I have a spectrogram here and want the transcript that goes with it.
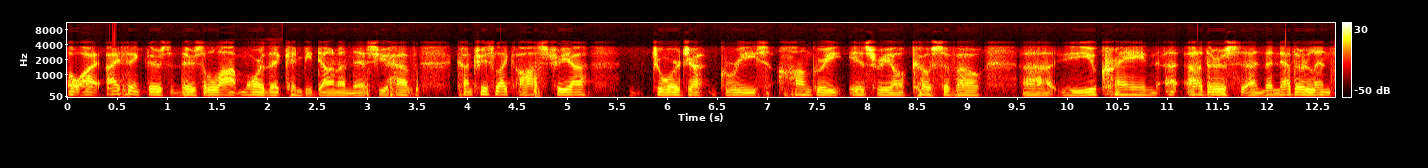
Oh, I, I think there's there's a lot more that can be done on this. You have countries like Austria, Georgia, Greece, Hungary, Israel, Kosovo, uh, Ukraine, uh, others, uh, the Netherlands,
